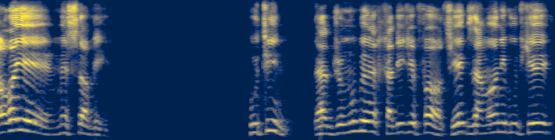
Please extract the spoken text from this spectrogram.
آقای مصداقی پوتین در جنوب خلیج فارس یک زمانی بود که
